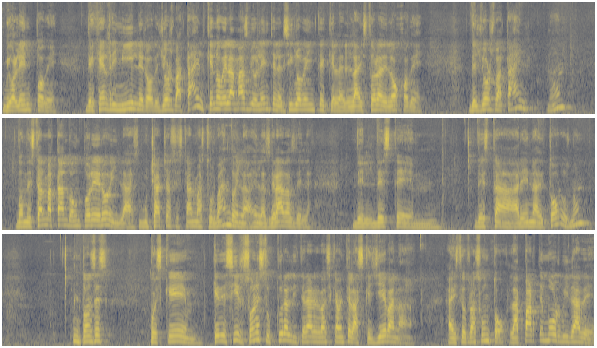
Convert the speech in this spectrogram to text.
violento de, de Henry Miller o de George Bataille. ¿Qué novela más violenta en el siglo XX que la, historia del ojo de, George Bataille? ¿no? Donde están matando a un torero y las muchachas se están masturbando en, la, en las gradas de, la, este, mm, de esta arena de toros. ¿no? Entonces, pues, ¿qué, qué decir? Son estructuras literarias básicamente las que llevan a, a este otro asunto. La parte mórbida de,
